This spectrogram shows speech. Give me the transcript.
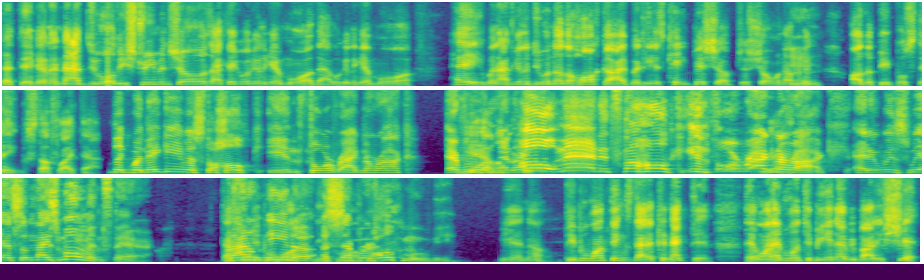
that they're gonna not do all these streaming shows, I think we're gonna get more of that. We're gonna get more. Hey, we're not gonna do another Hawkeye, but here's Kate Bishop just showing up Mhm. in other people's things, stuff like that. like when they gave us the Hulk in Thor Ragnarok, everyone was went, great. "Oh man, it's the Hulk in Thor Ragnarok," and it was we had some nice moments there. That's but I don't need a, a separate. Hulk movie. Yeah, no. People want things that are connected. They want everyone to be in everybody's shit.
